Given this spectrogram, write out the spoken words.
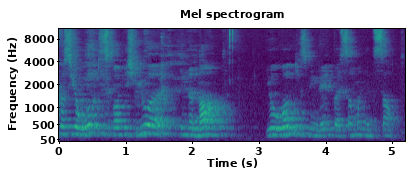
because your work is published, you are in the north, your work is being read by someone in the south.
